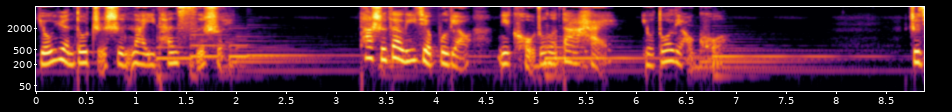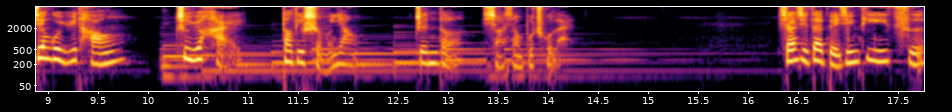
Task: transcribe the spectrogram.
永远都只是那一滩死水。他实在理解不了你口中的大海有多辽阔。只见过鱼塘，至于海到底什么样，真的想象不出来。想起在北京第一次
